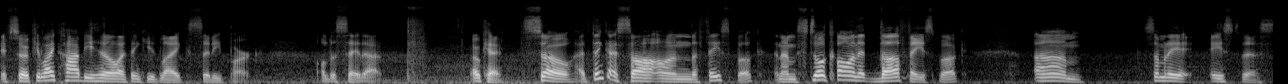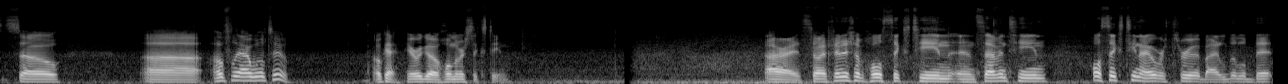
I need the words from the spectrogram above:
if so, if you like Hobby Hill, I think you'd like City Park. I'll just say that. Okay, so I think I saw on the Facebook, and I'm still calling it the Facebook. Um, somebody aced this, so uh, hopefully I will too. Okay, here we go. Hole number 16. All right, so I finished up hole 16 and 17. Hole 16, I overthrew it by a little bit.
